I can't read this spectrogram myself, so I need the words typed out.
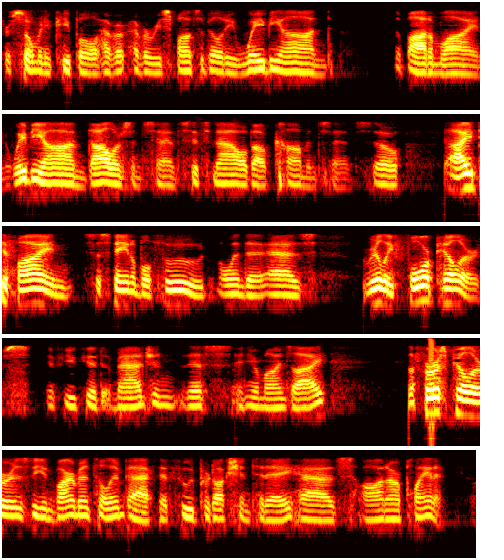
for so many people have a, have a responsibility way beyond the bottom line, way beyond dollars and cents. It's now about common sense. So I define sustainable food, Melinda, as really four pillars, if you could imagine this in your mind's eye. The first pillar is the environmental impact that food production today has on our planet, uh,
